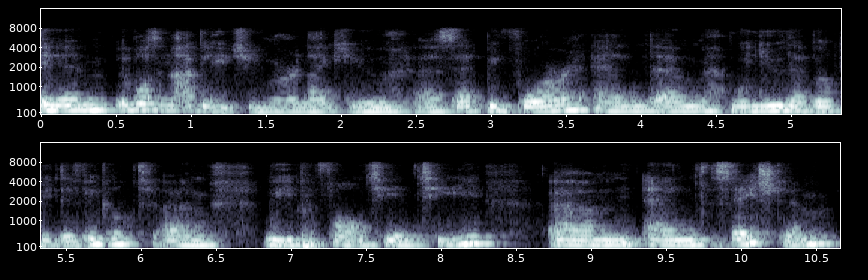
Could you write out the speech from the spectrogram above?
Um, it was an ugly tumor, like you uh, said before, and um, we knew that would be difficult. Um, we performed TNT and staged him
